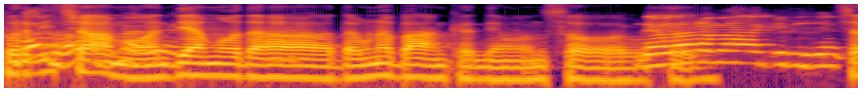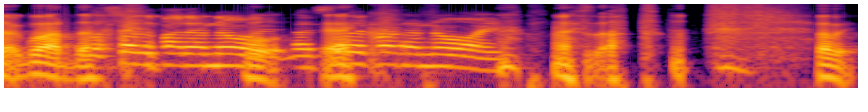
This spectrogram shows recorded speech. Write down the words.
No, no, incordiciamo, vabbè. andiamo da, da una banca, andiamo, non so, dare con- una che dice, cioè, guarda, lasciate fare a noi, boh, lasciate ecco, fare a noi. esatto, vabbè.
